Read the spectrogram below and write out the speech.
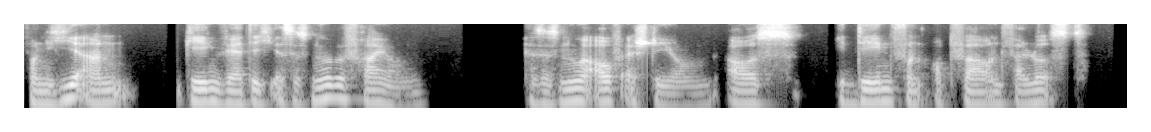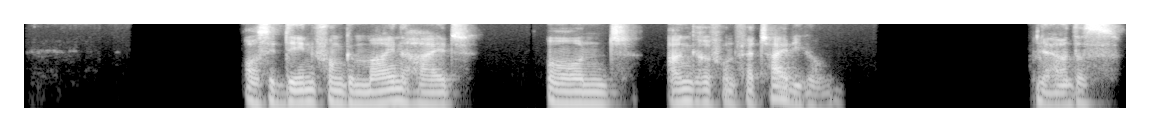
Von hier an gegenwärtig ist es nur Befreiung. Es ist nur Auferstehung aus Ideen von Opfer und Verlust, aus Ideen von Gemeinheit und Angriff und Verteidigung. Ja, und das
